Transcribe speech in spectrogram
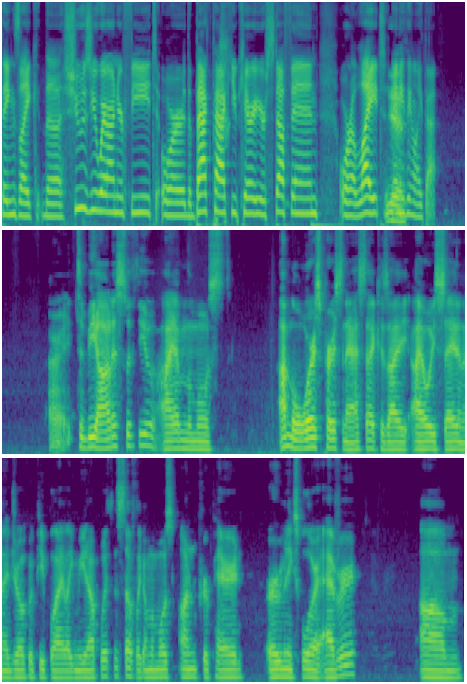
things like the shoes you wear on your feet, or the backpack you carry your stuff in, or a light, yeah. anything like that. All right. To be honest with you, I am the most. I'm the worst person to ask that because I I always say it and I joke with people I like meet up with and stuff. Like I'm the most unprepared urban explorer ever um,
